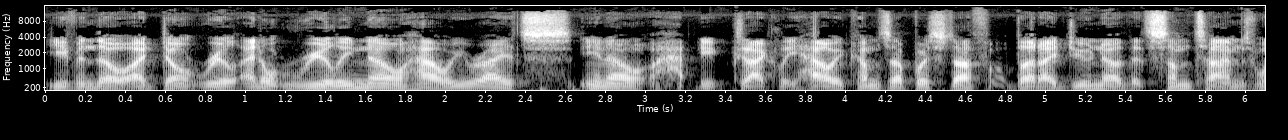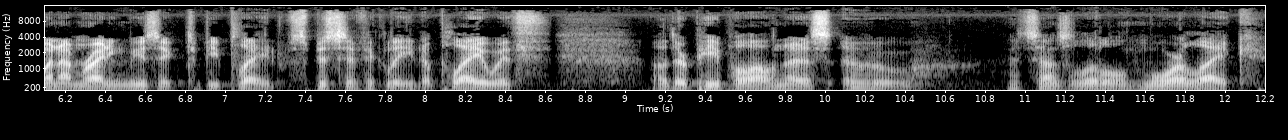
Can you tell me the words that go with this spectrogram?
Even though I don't really, I don't really know how he writes, you know, exactly how he comes up with stuff. But I do know that sometimes when I'm writing music to be played specifically to play with other people, I'll notice, oh, that sounds a little more like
